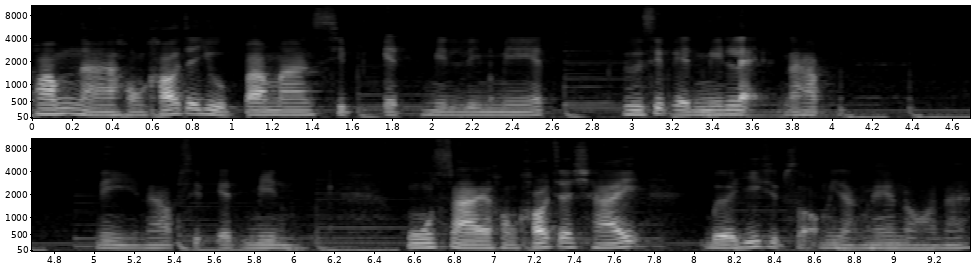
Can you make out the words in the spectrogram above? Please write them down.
ความหนาของเขาจะอยู่ประมาณ 11มิลลิเมตรคือ 11มิลแหละนะครับ นี่นะครับ 11มิลหูสายของเขาจะใช้เบอร์ 22 อย่างแน่นอนนะ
